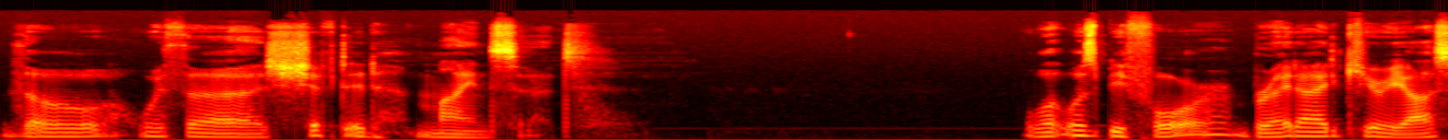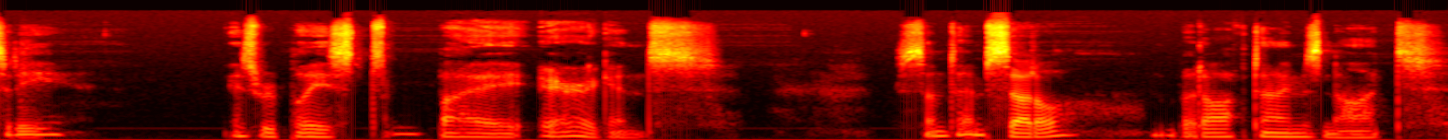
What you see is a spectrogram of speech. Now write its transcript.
though with a shifted mindset. What was before bright eyed curiosity is replaced by arrogance, sometimes subtle, but oftentimes not.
